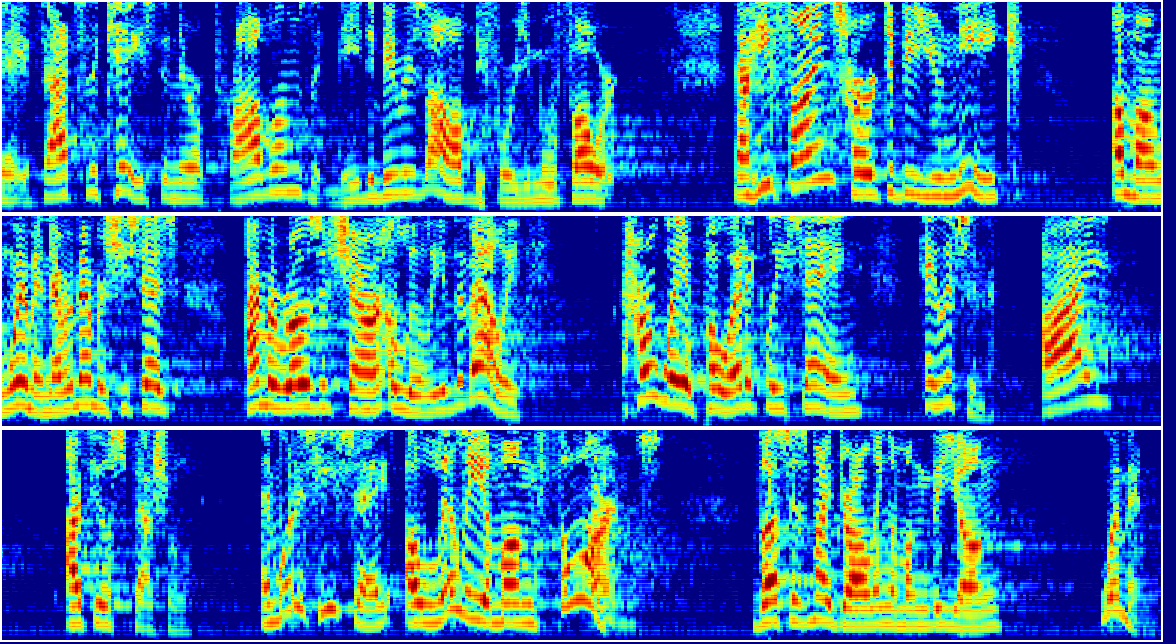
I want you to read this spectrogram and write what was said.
Okay, if that's the case, then there are problems that need to be resolved before you move forward. Now, he finds her to be unique among women. Now, remember, she says, I'm a rose of Sharon, a lily of the valley. Her way of poetically saying, hey, listen, I, I feel special. And what does he say? A lily among thorns. Thus is my darling among the young women.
